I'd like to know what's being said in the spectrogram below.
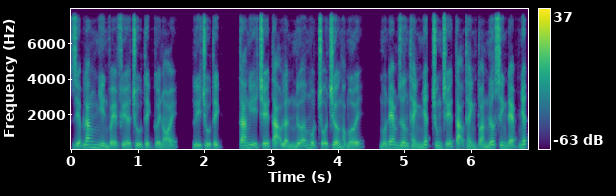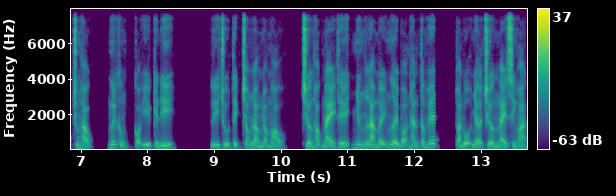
Diệp lăng nhìn về phía chủ tịch cười nói, lý chủ tịch, ta nghĩ chế tạo lần nữa một chỗ trường học mới, muốn đem dương thành nhất trung chế tạo thành toàn nước xinh đẹp nhất trung học, ngươi không có ý kiến đi. Lý chủ tịch trong lòng nhỏ máu, trường học này thế nhưng là mấy người bọn hắn tâm huyết, toàn bộ nhờ trường này sinh hoạt,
